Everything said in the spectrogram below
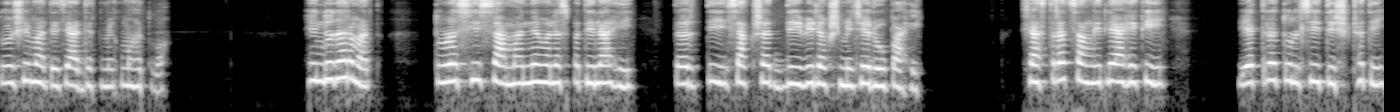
तुळशी मातेचे आध्यात्मिक महत्त्व. हिंदू धर्मात तुळस ही सामान्य वनस्पती नाही तर ती साक्षात देवी लक्ष्मीचे रूप आहे. शास्त्रात सांगितले आहे की यत्र तुलसी तिष्ठती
